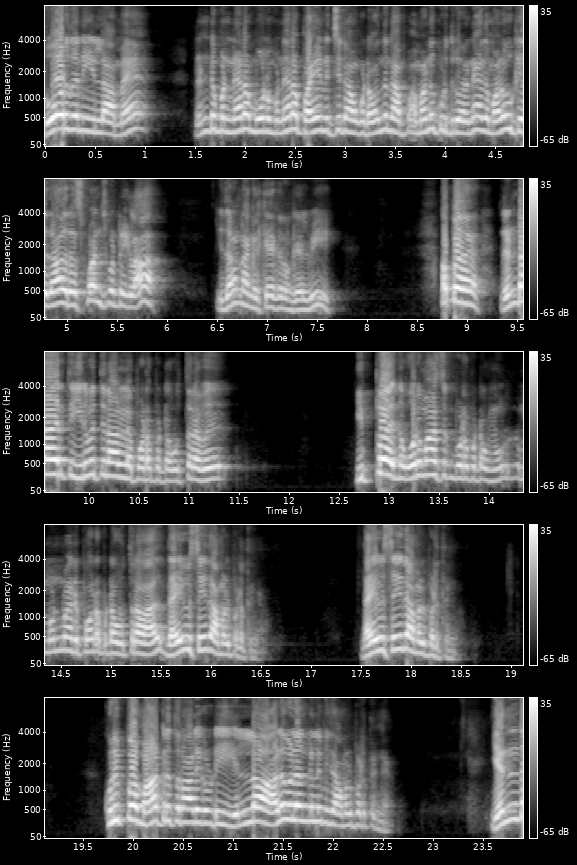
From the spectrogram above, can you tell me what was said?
சோறு தண்ணி இல்லாமல் ரெண்டு மணி நேரம் மூணு மணி நேரம் பயணித்து நான் உங்கள்கிட்ட வந்து நான் மனு கொடுத்துட்டு அந்த மனுவுக்கு ஏதாவது ரெஸ்பான்ஸ் பண்ணுறீங்களா இதான் நாங்கள் கேட்குறோம் கேள்வி. அப்போ ரெண்டாயிரத்தி இருபத்தி நாலில் போடப்பட்ட உத்தரவு இப்போ இந்த ஒரு மாதத்துக்கு போடப்பட்ட முன்னாடி போடப்பட்ட உத்தரவாது தயவு செய்து அமல்படுத்துங்க. தயவு செய்து அமல்படுத்துங்க. குறிப்பாக மாற்றுத்திறனாளிகளுடைய எல்லா அலுவலகங்களிலும் இதை அமல்படுத்துங்க. எந்த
